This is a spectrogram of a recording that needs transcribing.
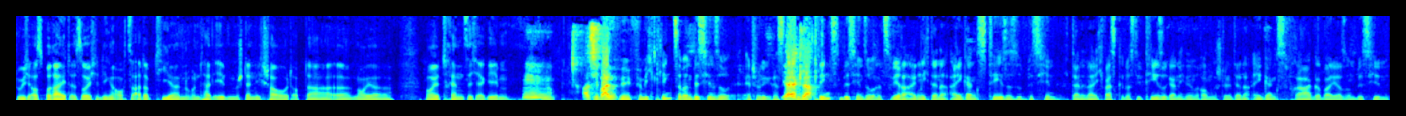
durchaus bereit ist, solche Dinge auch zu adaptieren und halt eben ständig schaut, ob da äh, neue, neue Trends sich ergeben. Mhm. Ja. Also ich meine, für, für, mich klingt es aber ein bisschen so, entschuldige Christian, ja, klar. klingt es ein bisschen so, als wäre eigentlich deine Eingangsthese so ein bisschen, deine, nein, ich weiß, du hast die These gar nicht in den Raum gestellt, deine Eingangsfrage war ja so ein bisschen,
